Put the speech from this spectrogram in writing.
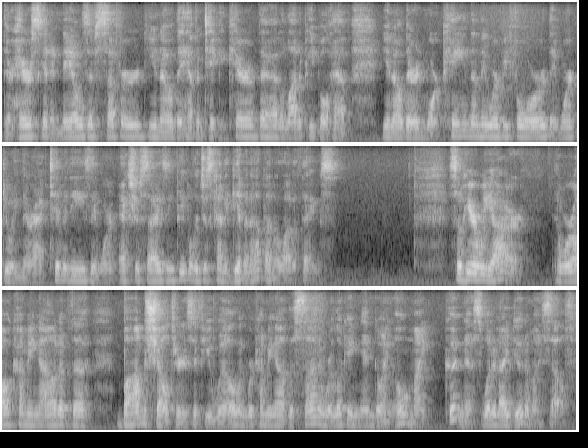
their hair, skin, and nails have suffered. You know, they haven't taken care of that. A lot of people have, you know, they're in more pain than they were before. They weren't doing their activities. They weren't exercising. People have just kind of given up on a lot of things. So here we are, and we're all coming out of the bomb shelters, if you will, and we're coming out in the sun and we're looking and going, oh my goodness, what did I do to myself?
